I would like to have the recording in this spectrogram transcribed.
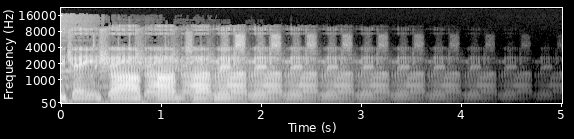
DJ Drop on the mix.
